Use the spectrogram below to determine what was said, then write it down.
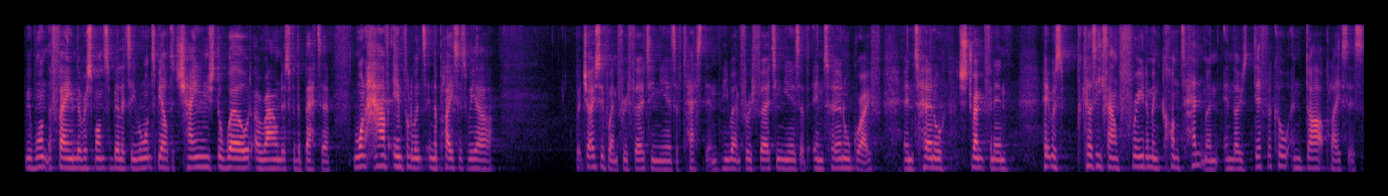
We want the fame, the responsibility. We want to be able to change the world around us for the better. We want to have influence in the places we are. But Joseph went through 13 years of testing. He went through 13 years of internal growth, internal strengthening. It was because he found freedom and contentment in those difficult and dark places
